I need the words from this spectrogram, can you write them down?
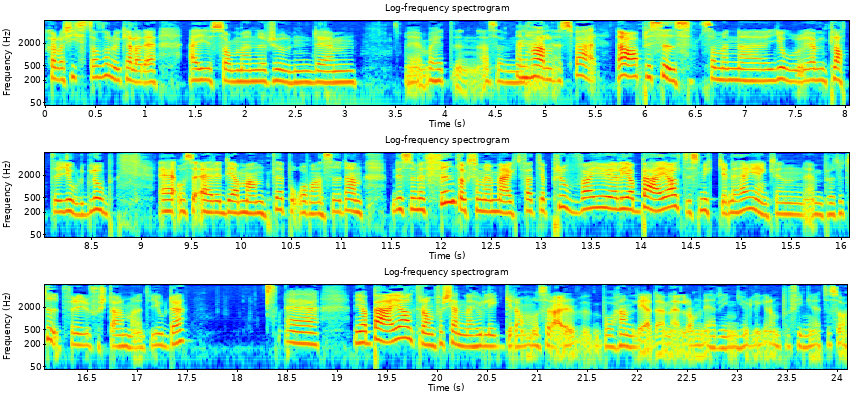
själva kistan som du kallar det, är ju som en rund ehm, eh, vad heter alltså, En halvsfär? Ja precis, som en, uh, jord, en platt jordglob. Eh, och så är det diamanter på ovansidan. Men det som är fint också som jag märkt, för att jag provar ju, eller jag bär ju alltid smycken, det här är egentligen en prototyp, för det är det första armbandet vi gjorde. Eh, men jag bär ju alltid dem för att känna hur ligger de och sådär på handleden eller om det är en ring, hur ligger de på fingret och så.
